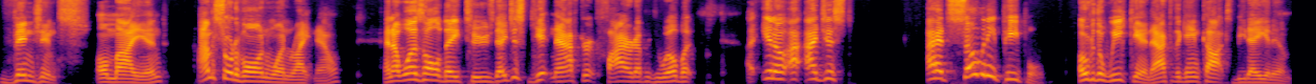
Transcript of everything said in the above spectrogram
vengeance on my end. I'm sort of on one right now, and I was all day Tuesday, just getting after it, fired up, if you will. But uh, you know, I, I just I had so many people over the weekend after the Gamecocks beat A and M,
